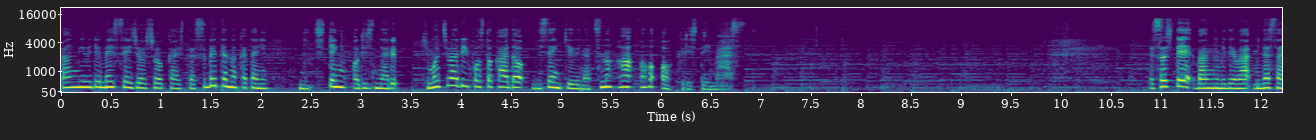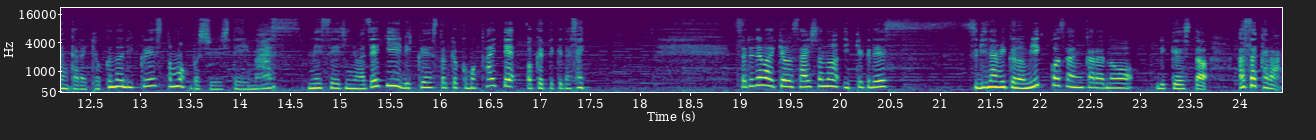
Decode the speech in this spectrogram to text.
番組でメッセージを紹介したすべての方に日展オリジナル気持ち悪いポストカード2009夏の葉をお送りしています。そして番組では皆さんから曲のリクエストも募集しています。メッセージにはぜひリクエスト曲も書いて送ってください。それでは今日最初の一曲です。杉並区のみっこさんからのリクエスト朝から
